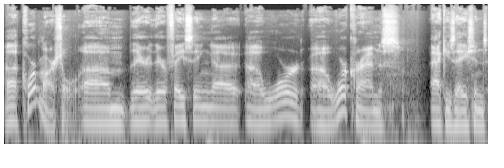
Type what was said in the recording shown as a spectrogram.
uh, court martial. Um, they're they're facing uh, uh, war war crimes accusations.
